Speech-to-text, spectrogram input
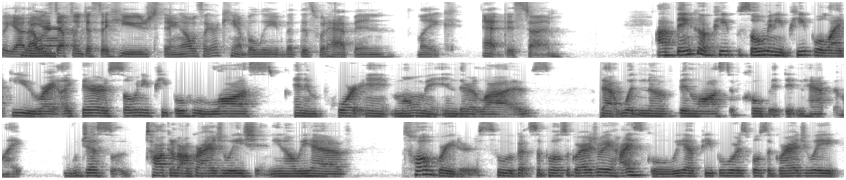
yeah, that yeah. was definitely just a huge thing. I was like, I can't believe that this would happen like at this time. I think of people, so many people like you, right? Like there are so many people who lost an important moment in their lives that wouldn't have been lost if COVID didn't happen. Like just talking about graduation, you know, we have 12th graders who are supposed to graduate high school. We have people who are supposed to graduate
